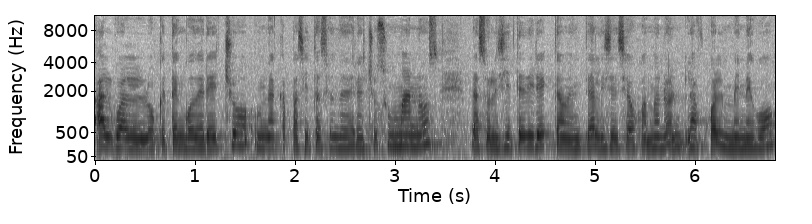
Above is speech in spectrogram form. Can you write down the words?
algo a lo que tengo derecho, una capacitación de derechos humanos, la solicité directamente al licenciado Juan Manuel, la cual me negó,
